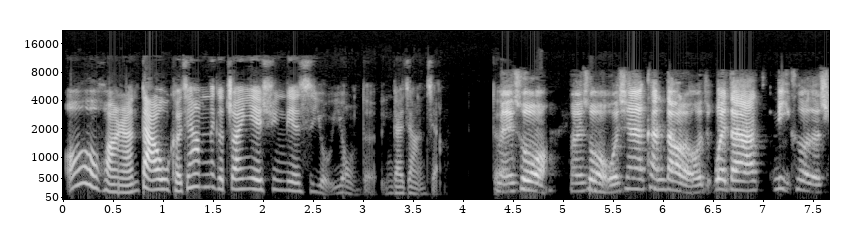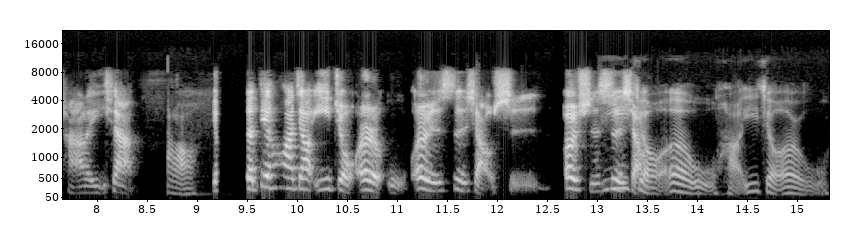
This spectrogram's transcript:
哦，恍然大悟，可见他们那个专业训练是有用的，应该这样讲。没错，没错，嗯，我现在看到了，我为大家立刻的查了一下。好，有个电话叫一九二五，二十四小时，二十四小时。一九二五，好，一九二五。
